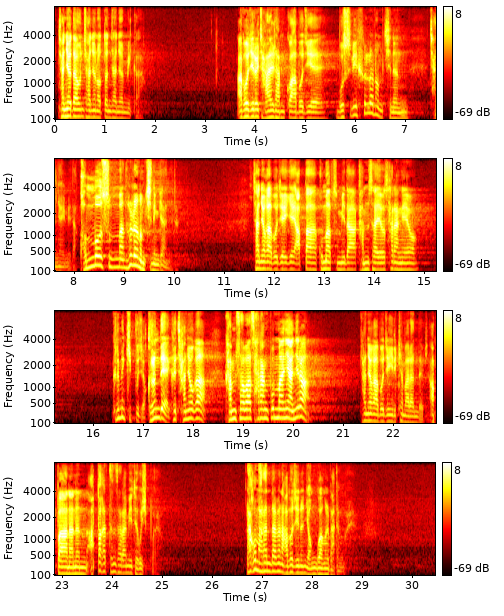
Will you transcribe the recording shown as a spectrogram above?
자녀다운 자녀는 어떤 자녀입니까? 아버지를 잘 담고 아버지의 모습이 흘러넘치는 자녀입니다. 겉모습만 흘러넘치는 게 아니라. 자녀가 아버지에게 아빠 고맙습니다. 감사해요. 사랑해요. 그러면 기쁘죠. 그런데 그 자녀가 감사와 사랑뿐만이 아니라 자녀가 아버지에게 이렇게 말한대. 아빠, 나는 아빠 같은 사람이 되고 싶어요. 라고 말한다면 아버지는 영광을 받은 거예요.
